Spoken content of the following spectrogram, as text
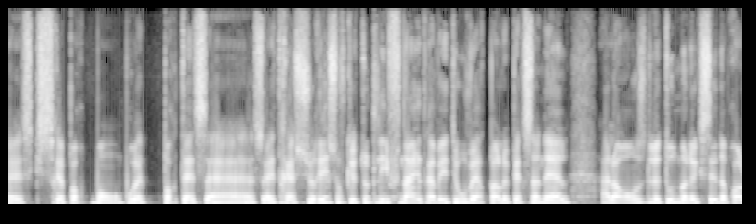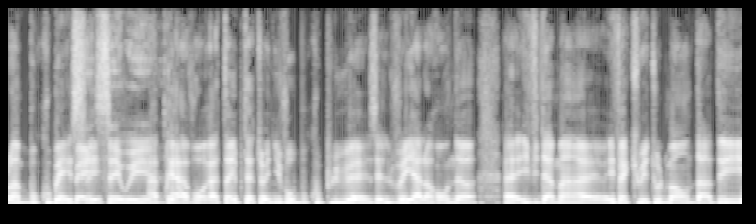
ce qui serait, bon, on pourrait porter être assuré, sauf que toutes les fenêtres avaient été ouverte par le personnel. Alors, on se dit le taux de monoxyde a probablement beaucoup baissé. oui. Après avoir atteint peut-être un niveau beaucoup plus euh, élevé. Alors, on a euh, évidemment euh, évacué tout le monde dans des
